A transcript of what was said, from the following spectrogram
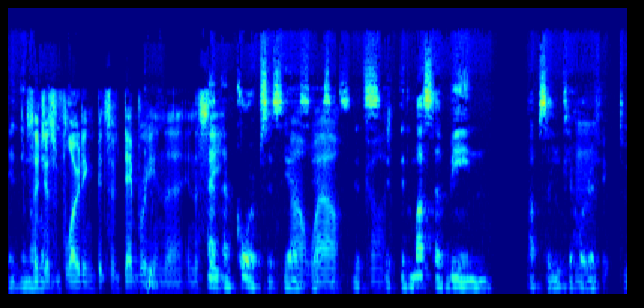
In, in so just floating bits of debris in the in the sea and, and corpses. Yes, oh, wow. Yes, it's, it's, it, it, must have been absolutely mm. horrific to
